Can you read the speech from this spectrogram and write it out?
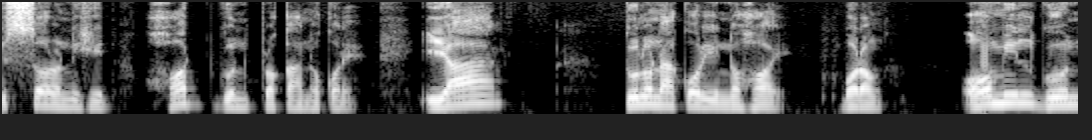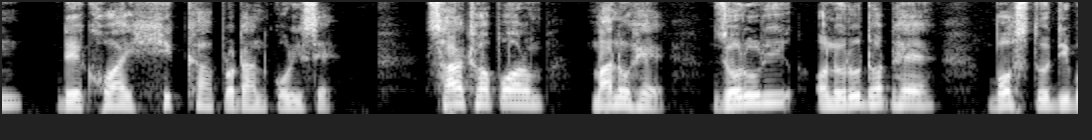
ঈশ্বৰ নিহিত সৎগুণ প্ৰকাশ নকৰে। ইয়াৰ তুলনা কৰি নহয় বৰং অমিল গুণ দেখুৱাই শিক্ষা প্ৰদান কৰিছে। স্বাৰ্থপৰ মানুহে জৰুৰী অনুৰোধতহে বস্তু দিব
